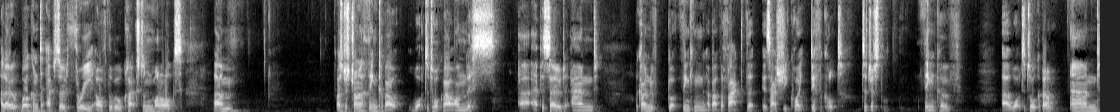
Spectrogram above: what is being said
Hello, welcome to episode three of the Will Claxton monologues. Um, I was just trying to think about what to talk about on this uh, episode, and I kind of got thinking about the fact that it's actually quite difficult to just think of uh, what to talk about. And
